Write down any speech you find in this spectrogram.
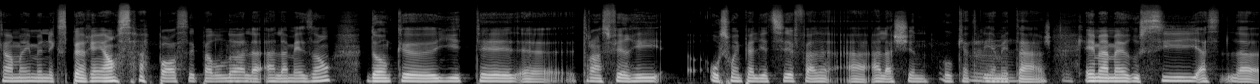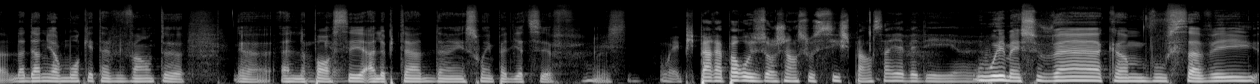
quand même une expérience à passer par là à la, maison. Donc, euh, il était euh, transféré aux soins palliatifs à, la Chine, au quatrième hmm. étage. Et ma mère aussi, la, dernière mois qu'elle était vivante, euh, elle l'a passé à l'hôpital d'un soin palliatif. Oui, puis par rapport aux urgences aussi, je pense, hein, il y avait des... Oui, bien souvent, comme vous savez,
